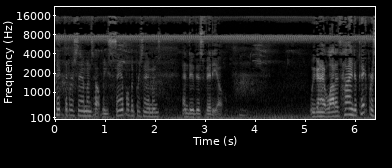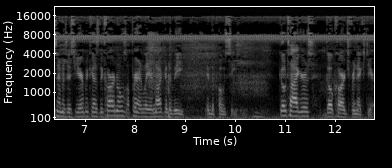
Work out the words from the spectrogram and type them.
pick the persimmons, help me sample the persimmons, and do this video. We're going to have a lot of time to pick persimmons this year because the Cardinals apparently are not going to be in the postseason. Go Tigers, go Cards for next year.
